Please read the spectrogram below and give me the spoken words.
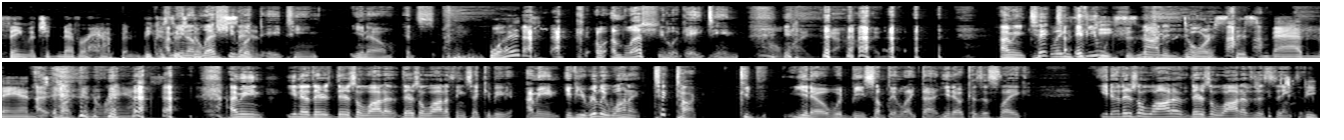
thing that should never happen because I mean, no unless she looked eighteen, you know, it's what unless she looked eighteen. oh my god I mean, TikTok. if you, geeks does not endorse this madman's I- fucking rant I mean, you know, there's there's a lot of there's a lot of things that could be. I mean, if you really want it, TikTok could you know would be something like that. You know, because it's like, you know, there's a lot of there's a lot of the things. be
